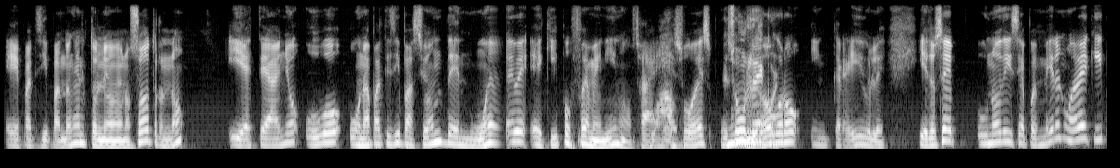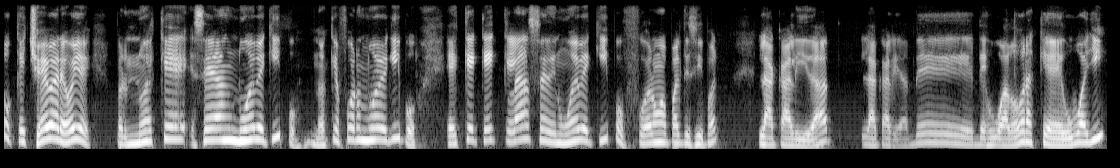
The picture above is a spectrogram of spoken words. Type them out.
eh, participando en el torneo de nosotros, ¿no? Y este año hubo una participación de nueve equipos femeninos. O sea, Wow. eso es Es un, un récord. logro increíble. Y entonces uno dice, pues mira, nueve equipos, qué chévere, oye, pero no es que sean nueve equipos, no es que fueron nueve equipos, es que qué clase de nueve equipos fueron a participar. La calidad, la calidad de, de jugadoras que hubo allí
